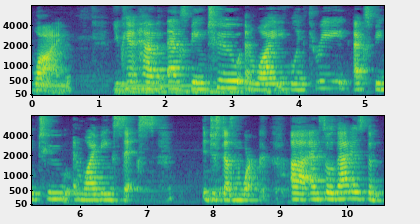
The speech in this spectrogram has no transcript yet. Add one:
y. You can't have x being 2 and y equaling 3, x being 2 and y being 6. It just doesn't work. Uh, and so that is the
